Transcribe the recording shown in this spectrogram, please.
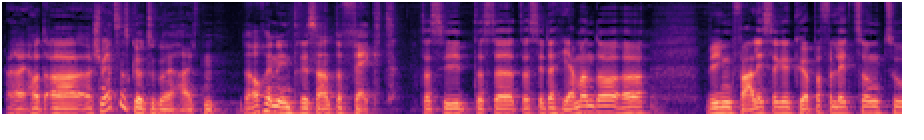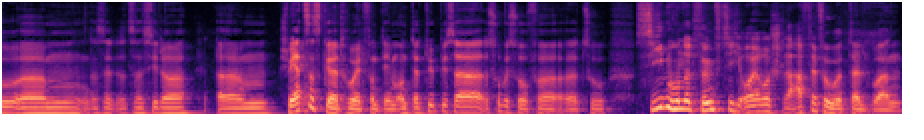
er hat ein Schmerzensgeld sogar erhalten. Auch ein interessanter Fakt, dass, sie, dass, der, dass sie der Hermann da äh, wegen fahrlässiger Körperverletzung zu, ähm, dass, er, dass sie da ähm, Schmerzensgeld holt von dem. Und der Typ ist auch sowieso für, äh, zu 750 Euro Strafe verurteilt worden.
